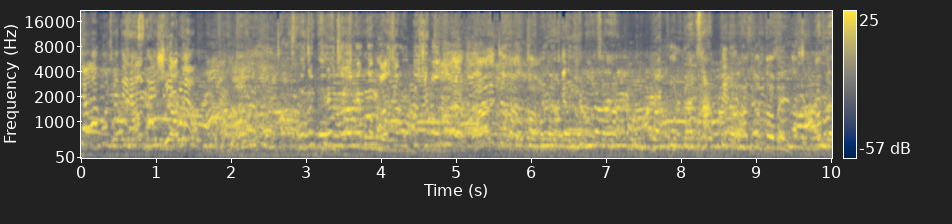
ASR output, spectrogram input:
যারা বোঝাতে রাস্তায় শিক্ষা বলছি বলছিলাম একদম বয়সে উদ্দেশ্যই রিক্রুটমেন্ট শান্তি ব্যবহার করতে হবে আমরা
